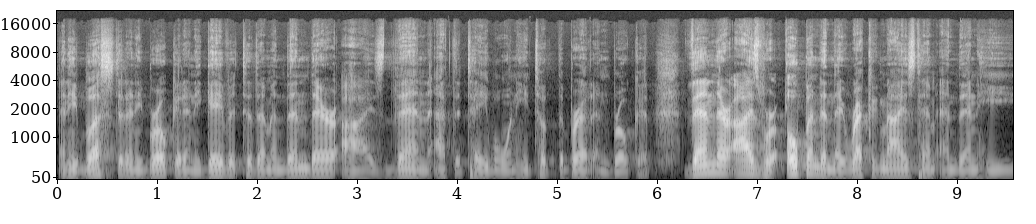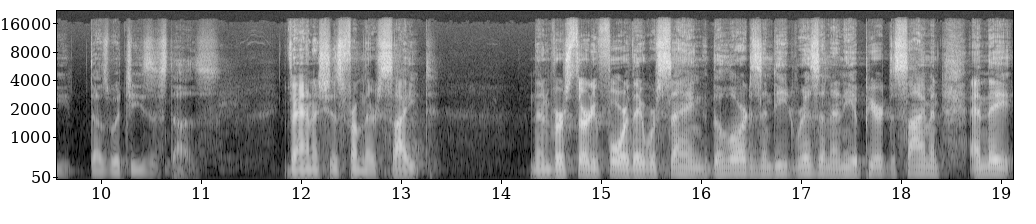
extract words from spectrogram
And he blessed it and he broke it and he gave it to them. And then their eyes, then at the table, when he took the bread and broke it, then their eyes were opened and they recognized him. And then he does what Jesus does vanishes from their sight and then verse 34, they were saying, The Lord is indeed risen, and he appeared to Simon. And they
